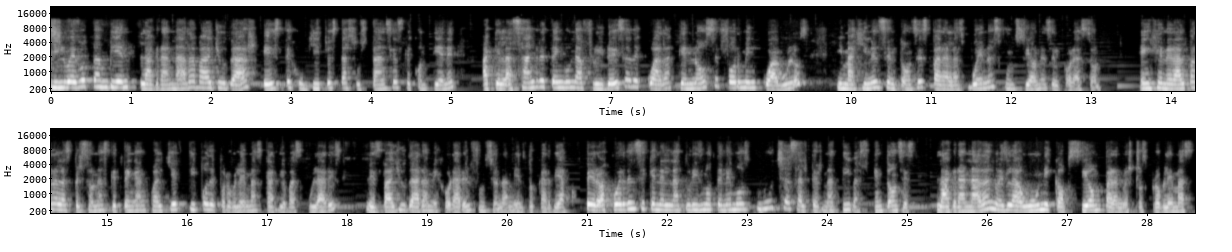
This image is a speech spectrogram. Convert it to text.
Y luego también la granada va a ayudar, este juguito, estas sustancias que contiene, a que la sangre tenga una fluidez adecuada, que no se formen coágulos. Imagínense entonces para las buenas funciones del corazón en general para las personas que tengan cualquier tipo de problemas cardiovasculares, les va a ayudar a mejorar el funcionamiento cardíaco. Pero acuérdense que en el naturismo tenemos muchas alternativas. Entonces, la granada no es la única opción para nuestros problemas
